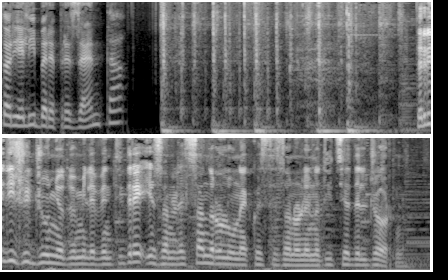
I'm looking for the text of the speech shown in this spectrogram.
Storie Libere presenta 13 giugno 2023, io sono Alessandro Luna e queste sono le notizie del giorno.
